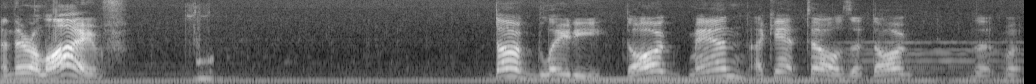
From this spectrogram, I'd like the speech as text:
and they're alive. Dog lady, dog man? I can't tell. Is that dog? Is that what?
